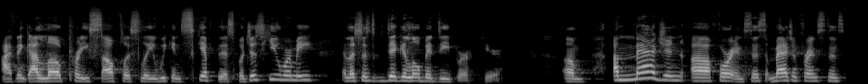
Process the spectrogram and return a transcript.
I think I love pretty selflessly. We can skip this, but just humor me and let's just dig a little bit deeper here. Um, imagine, uh, for instance, imagine, for instance,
